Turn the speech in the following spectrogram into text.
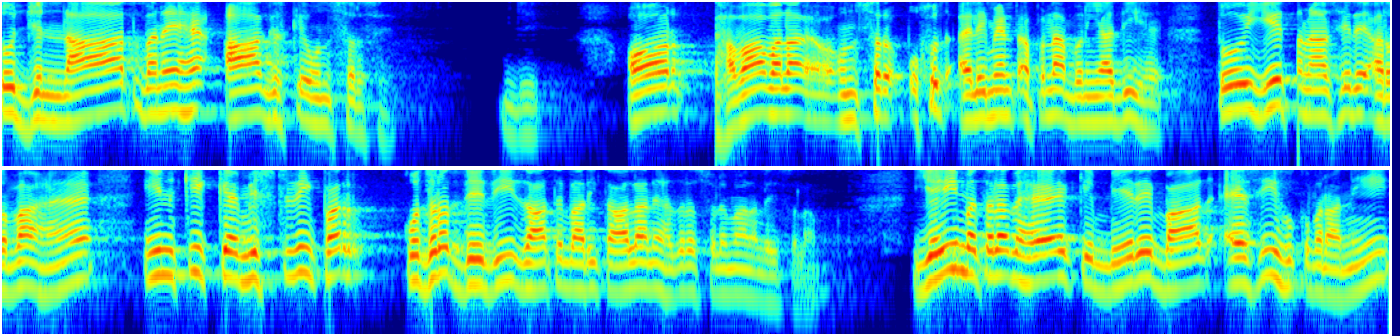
تو جنات بنے ہیں آگ کے عنصر سے۔ جی۔ اور ہوا والا عنصر خود ایلیمنٹ اپنا بنیادی ہے۔ تو یہ تناثر اربا ہیں۔ ان کی کیمسٹری پر قدرت دے دی ذات باری تعالیٰ نے حضرت سلیمان علیہ السلام۔ یہی مطلب ہے کہ میرے بعد ایسی حکمرانی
